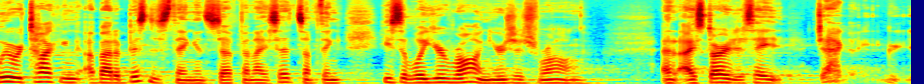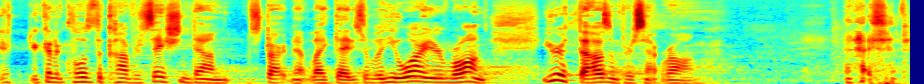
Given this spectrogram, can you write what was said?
we were talking about a business thing and stuff, and I said something. He said, Well, you're wrong. You're just wrong. And I started to say, Jack, you're, going to close the conversation down starting it like that. He said, Well, you are. You're wrong. You're a thousand percent wrong. And I said,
